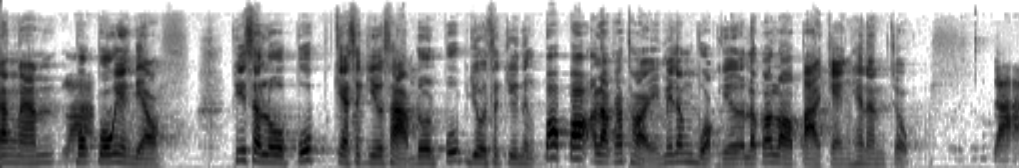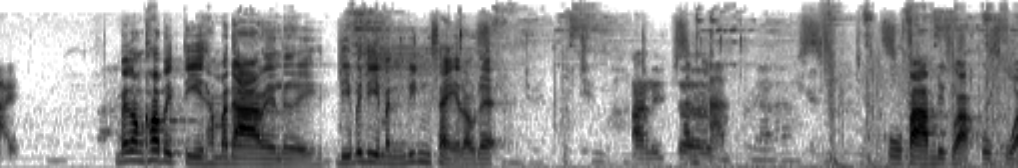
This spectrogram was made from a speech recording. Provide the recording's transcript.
ดังนั้นโป๊กๆอย่างเดียว พี่สโลว์ปุ๊บ แกสกิล 3 โดนปุ๊บ โยนสกิลหนึ่งเป๊ะๆแล้วก็ถอยไม่ต้องบวกเยอะแล้วก็รอป่าดแกงแค่นั้นจบ ได้ ไม่ต้องเข้าไปตีธรรมดาเลยเลย ดีไม่ดีมันวิ่งใส่เราด้วย อันนี้เจอคำถามกูฟาร์มดีกว่ากูกลัว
